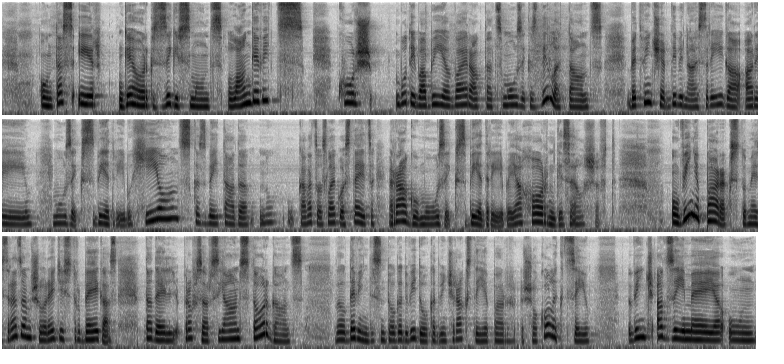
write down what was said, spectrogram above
Un tas ir Georgs Zigismunds Langevits, kurš būtībā bija vairāk tāds mūzikas diletants, bet viņš ir dibinājis Rīgā arī mūzikas biedrību Hions, kas bija tāda, nu, kā vecos laikos teica, ragu mūzikas biedrība, ja, Horngesellschaft. Un viņa parakstu mēs redzam šo reģistru beigās. Tādēļ profesors Jānis Storgāns vēl 90. gadu vidū, kad viņš rakstīja par šo kolekciju, Viņš atzīmēja un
